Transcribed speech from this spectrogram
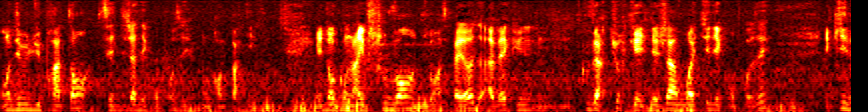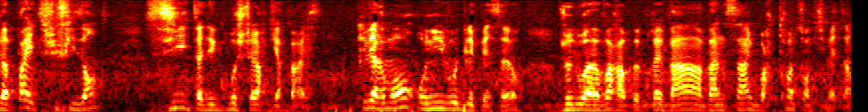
en début du printemps, c'est déjà décomposé en grande partie. Et donc on arrive souvent durant cette période avec une couverture qui est déjà à moitié décomposée et qui ne va pas être suffisante si tu as des grosses chaleurs qui apparaissent. clairement, au niveau de l'épaisseur, je dois avoir à peu près 20, 25, voire 30 cm. Hein.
